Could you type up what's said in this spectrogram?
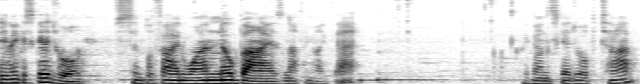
You make a schedule. Simplified one, no byes, nothing like that. Click on the schedule at the top.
